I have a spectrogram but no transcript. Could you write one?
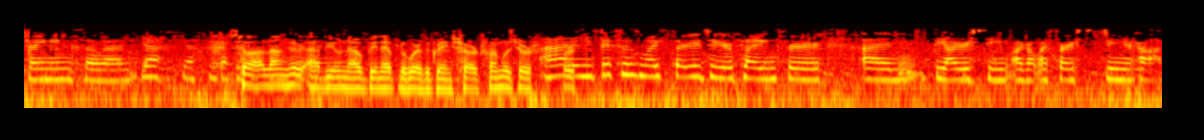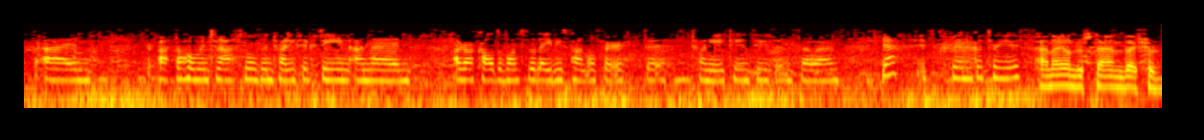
training. So um, yeah, yeah. we got So, how long have you now been able to wear the green shirt? When was your first? Um, this is my third year playing for um, the Irish team. I got my first junior cap um, at the Home Internationals in 2016, and then I got called up onto the ladies panel for the 2018 season. So um, yeah, it's been a good three years. And I understand I should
